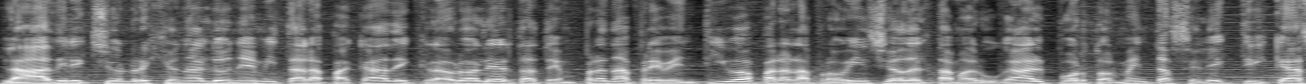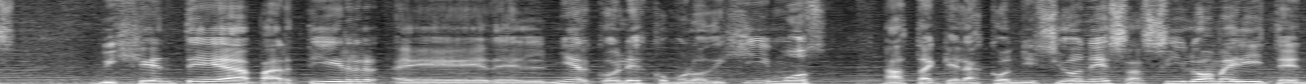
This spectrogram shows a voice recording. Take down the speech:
la Dirección Regional de ONEMI Tarapacá declaró alerta temprana preventiva para la provincia del Tamarugal por tormentas eléctricas vigente a partir eh, del miércoles, como lo dijimos, hasta que las condiciones así lo ameriten.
